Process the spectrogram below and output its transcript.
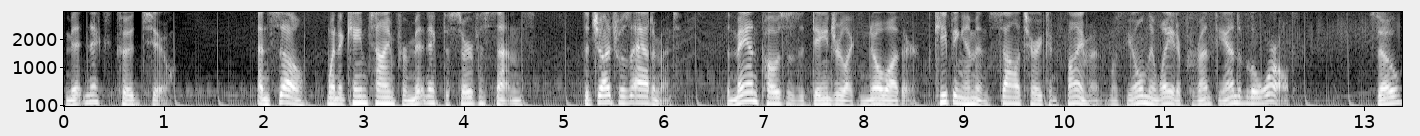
Mitnick could too. And so, when it came time for Mitnick to serve his sentence, the judge was adamant. The man poses a danger like no other. Keeping him in solitary confinement was the only way to prevent the end of the world. So,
